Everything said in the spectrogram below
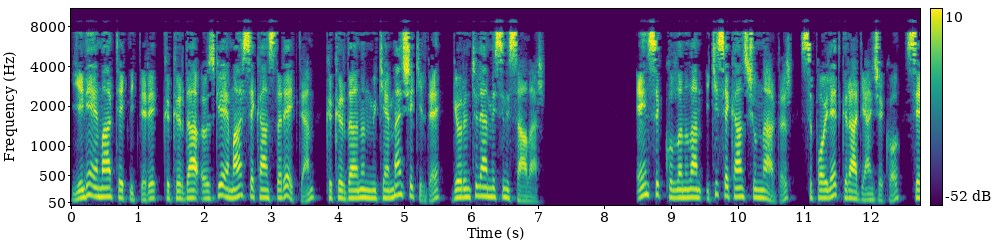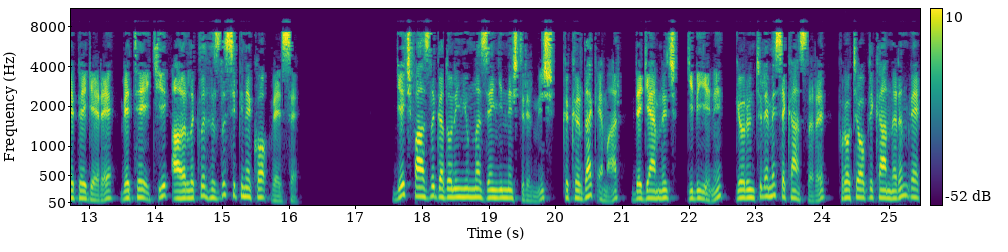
Yeni MR teknikleri, kıkırdağa özgü MR sekansları eklem, kıkırdağının mükemmel şekilde görüntülenmesini sağlar. En sık kullanılan iki sekans şunlardır, Spoilet Gradient Echo, SPGR ve T2 ağırlıklı hızlı Spineko vs geç fazlı gadolinyumla zenginleştirilmiş, kıkırdak MR, degemric gibi yeni, görüntüleme sekansları, proteoglikanların ve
